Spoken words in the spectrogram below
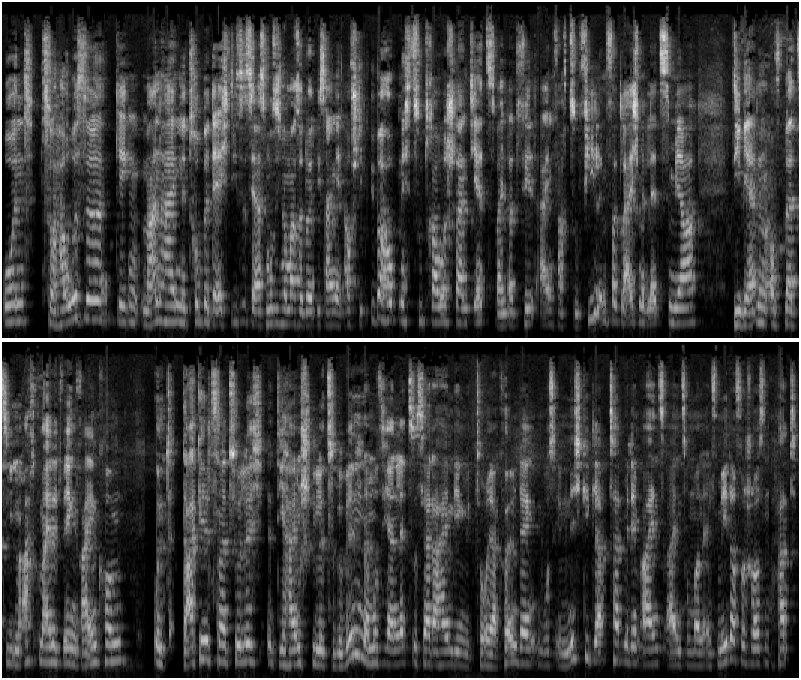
Und zu Hause gegen Mannheim eine Truppe, der ich dieses Jahr, das muss ich nochmal so deutlich sagen, den Aufstieg überhaupt nicht zutraue, stand jetzt, weil dort fehlt einfach zu viel im Vergleich mit letztem Jahr. Die werden auf Platz 7, 8 meinetwegen reinkommen. Und da gilt es natürlich, die Heimspiele zu gewinnen. Da muss ich an letztes Jahr daheim gegen Viktoria Köln denken, wo es eben nicht geklappt hat mit dem 1-1, wo man Elfmeter verschossen hat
